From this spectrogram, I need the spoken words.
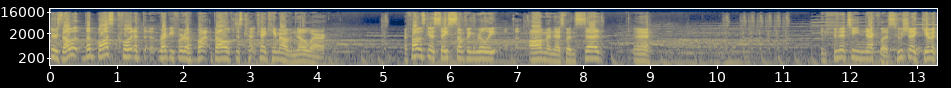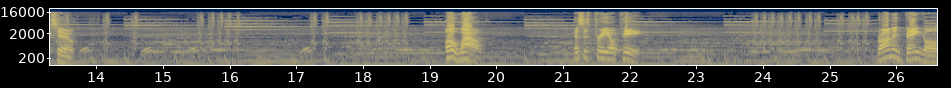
There's that the boss quote the, right before the battle just kind of came out of nowhere. I thought I was gonna say something really ominous, but instead, eh. Infinity Necklace. Who should I give it to? Oh, wow. This is pretty OP. Brahmin Bangle.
